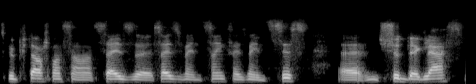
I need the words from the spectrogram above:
petit peu plus tard, je pense en 16, 16 25, 16, 26, une chute de glace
